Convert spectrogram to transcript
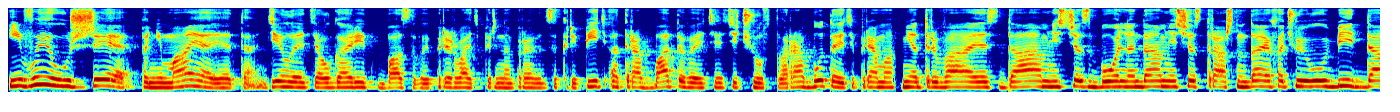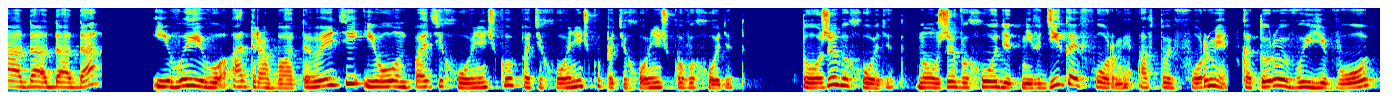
И вы уже, понимая это, делаете алгоритм базовый «прервать, перенаправить, закрепить», отрабатываете эти чувства, работаете прямо не отрываясь «да, мне сейчас больно, да, мне сейчас страшно, да, я хочу его убить, да, да, да, да». И вы его отрабатываете, и он потихонечку, потихонечку, потихонечку выходит тоже выходит, но уже выходит не в дикой форме, а в той форме, в которую вы его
